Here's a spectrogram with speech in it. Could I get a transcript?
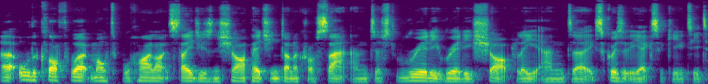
Uh, all the cloth work, multiple highlight stages and sharp edging done across that, and just really, really sharply and exquisitely executed.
